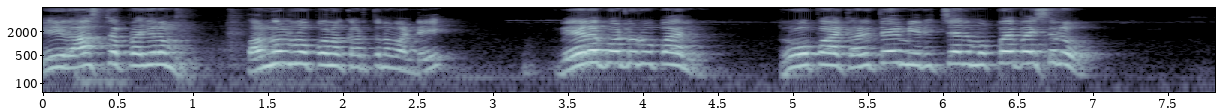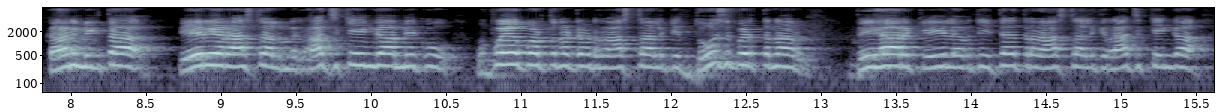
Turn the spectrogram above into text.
ఈ రాష్ట్ర ప్రజలం పన్నుల రూపంలో కడుతున్నామండి. వేల కోట్ల రూపాయలు. రూపాయి కడితే మీరు ఇచ్చేది ముప్పై పైసలు. కానీ మిగతా వేరే రాష్ట్రాలు మీరు రాజకీయంగా మీకు ఉపయోగపడుతున్నటువంటి రాష్ట్రాలకి దోసి పెడుతున్నారు. బీహార్కి లేకపోతే ఇతరత్ర రాష్ట్రాలకి రాజకీయంగా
